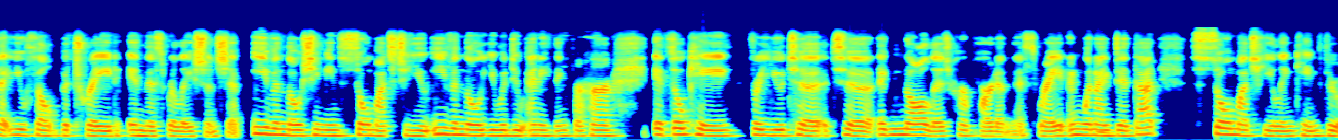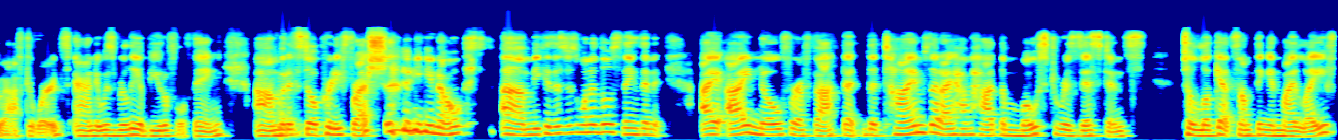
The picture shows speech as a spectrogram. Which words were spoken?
that you felt betrayed in this relationship even though she means so much to you even though you would do anything for her it's okay for you to to acknowledge her part in this right? And when i did that so much healing came through afterwards and it was really a beautiful thing um, but it's still pretty fresh you know? Um, because it's just one of those things and i i know for a fact that the times that i have had the most resistance to look at something in my life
